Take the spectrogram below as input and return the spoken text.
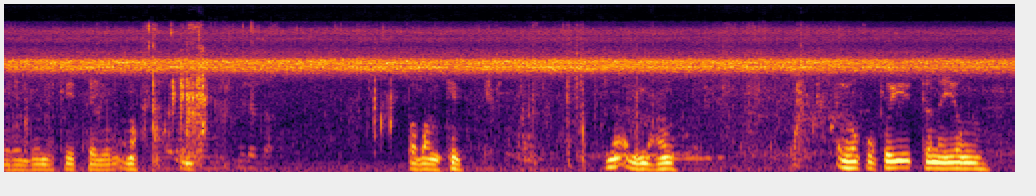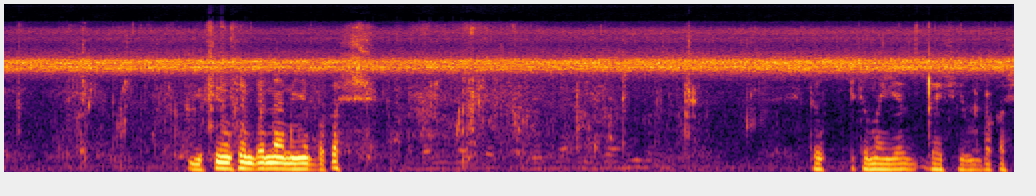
Meron doon nakita yung ano pamangkin na alimango ewan ko kuya ito na yung yung sinusundan namin yung bakas. Ito, ito may guys yung bakas.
